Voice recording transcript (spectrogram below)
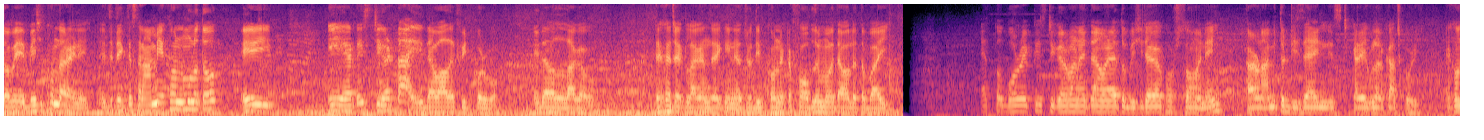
তবে বেশিক্ষণ দাঁড়াই নাই। এই যে দেখতেছেন, আমি এখন মূলত এই এই একটা স্টিকারটা এই দেওয়ালে ফিট করব। এই দেওয়াল লাগাবো। দেখা যাক লাগান যায় কিনা। যদি কোনো একটা প্রবলেম হয় তাহলে তো ভাই এত বড় একটি স্টিকার বানাইতে আমার এত বেশি টাকা খরচ হয় নাই। কারণ আমি তো ডিজাইন স্টিকার এগুলোর কাজ করি। এখন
